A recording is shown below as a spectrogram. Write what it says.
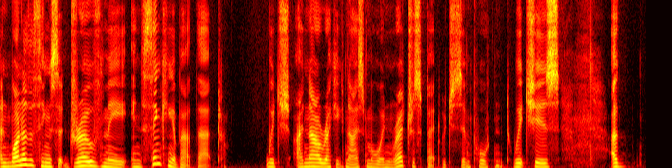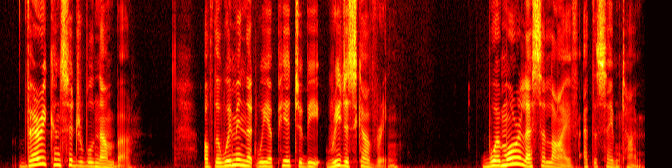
And one of the things that drove me in thinking about that, which I now recognize more in retrospect, which is important, which is a very considerable number of the women that we appear to be rediscovering were more or less alive at the same time.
